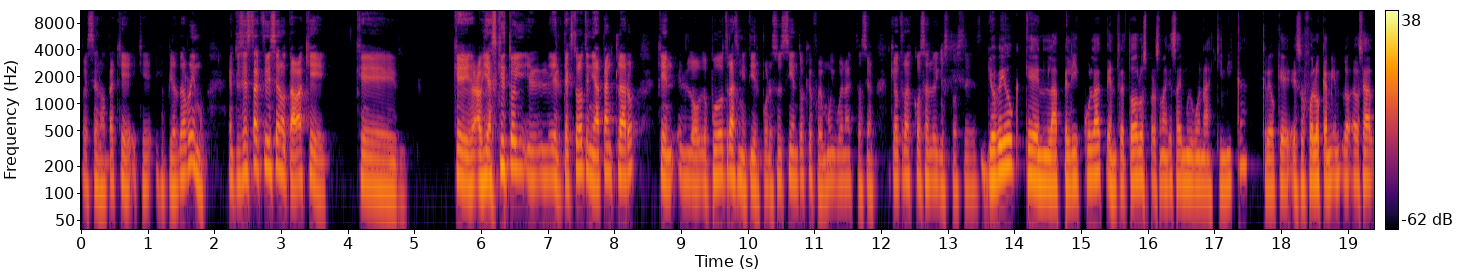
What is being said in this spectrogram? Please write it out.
pues se nota que, que, que pierde el ritmo. Entonces esta actriz se notaba que, que, que había escrito y el, el texto lo tenía tan claro que lo, lo pudo transmitir. Por eso siento que fue muy buena actuación. ¿Qué otras cosas les gustó a ustedes? Yo veo que en la película, entre todos los personajes, hay muy buena química. Creo que eso fue lo que a mí, lo- o sea,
